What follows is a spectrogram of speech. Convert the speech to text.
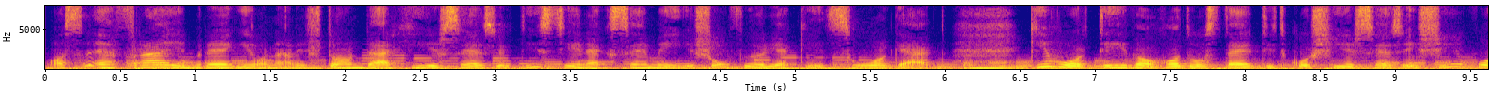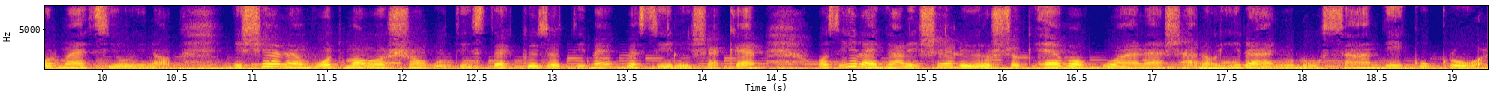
az Efraim regionális dandár hírszerző tisztjének személyi sofőrjeként szolgált. Ki volt téve a hadosztály titkos hírszerzési információinak, és jelen volt magasrangú tisztek közötti megbeszéléseken az illegális előörsök evakuálására irányuló szándékukról.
